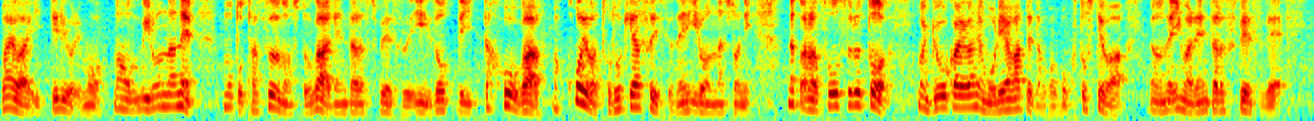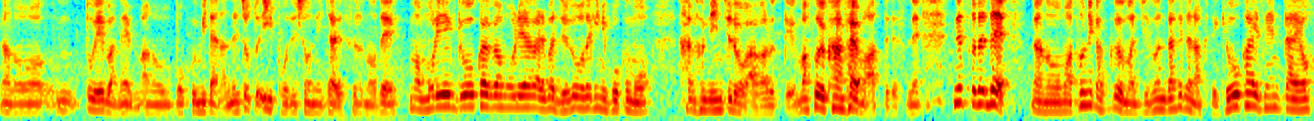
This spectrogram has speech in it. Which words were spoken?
ワイワイ言ってるよりも、まあ、いろんなね、もっと多数の人がレンタルスペースいいぞって言った方が、まあ、声は届きやすいですよね、いろんな人に。だからそうすると、まあ、業界がね、盛り上がってた方が僕としては、あのね、今レンタルスペースで、あの、といえばね、あの僕みたいなね、ちょっといいポジションにいたりするので、まあ、盛り業界が盛り上がれば自動的に僕もあの認知度が上がるっていう、まあ、そういう考えもあってですね。で、それで、あのまあ、とにかく、まあ、自分だけじゃなくて業界全体を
